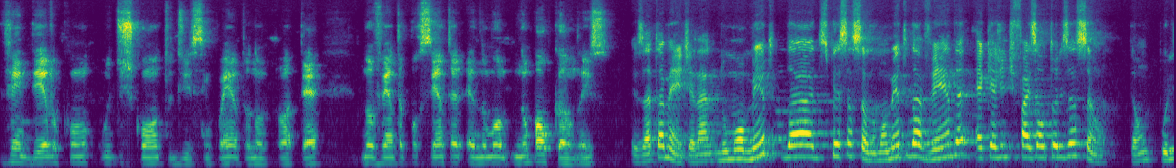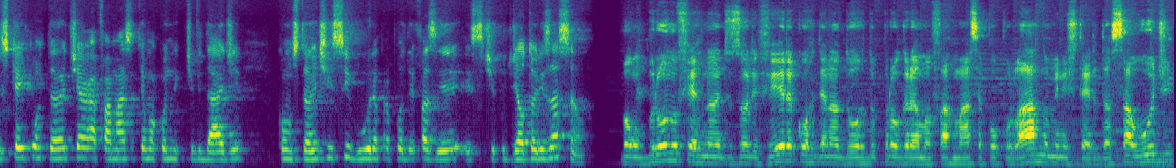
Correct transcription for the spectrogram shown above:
vendê-lo com o desconto de 50% ou, ou até 90% é no, no balcão, não é isso? Exatamente. É no momento da dispensação, no momento da venda é que a gente faz a autorização. Então, por isso que é importante a farmácia ter uma conectividade constante e segura para poder fazer esse tipo de autorização. Bom, Bruno Fernandes Oliveira, coordenador do programa Farmácia Popular no Ministério da Saúde.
